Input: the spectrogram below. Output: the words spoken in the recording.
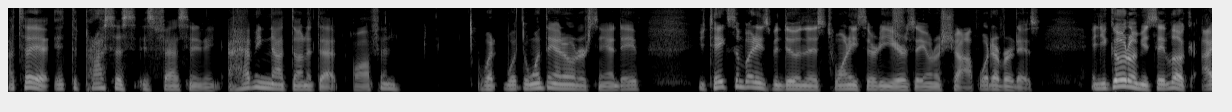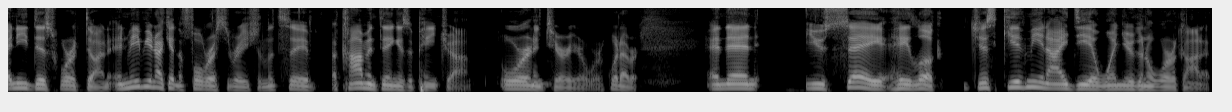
I tell you, it, the process is fascinating. Having not done it that often, what what the one thing I don't understand, Dave, you take somebody who's been doing this 20, 30 years, they own a shop, whatever it is, and you go to them, you say, look, I need this work done. And maybe you're not getting the full restoration. Let's say a common thing is a paint job or an interior work, whatever. And then you say, hey, look, just give me an idea when you're going to work on it.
